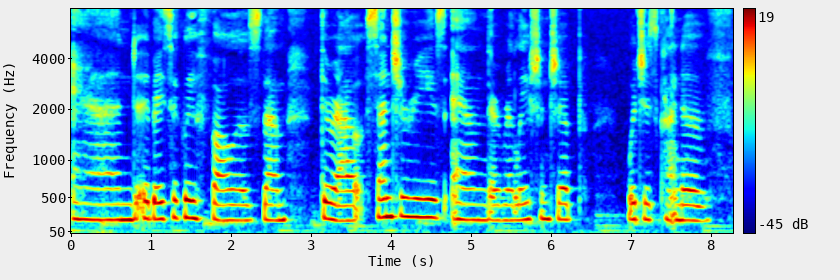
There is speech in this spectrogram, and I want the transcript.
and it basically follows them throughout centuries and their relationship, which is kind of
